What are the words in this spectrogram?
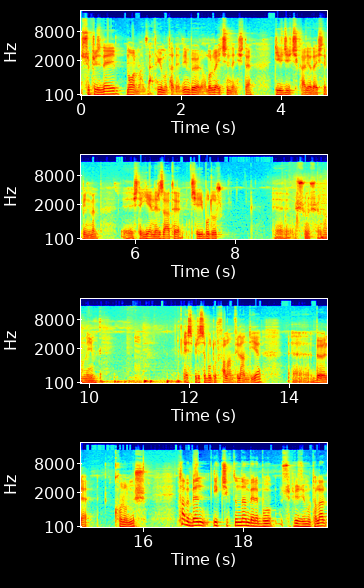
sürpriz değil normal zaten yumurta dediğim böyle olur ve içinden işte civciv çıkar ya da işte bilmem e, işte yenir zaten şeyi budur. E, şunu şöyle alayım. Esprisi budur falan filan diye e, böyle konulmuş. Tabii ben ilk çıktığından beri bu sürpriz yumurtalar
